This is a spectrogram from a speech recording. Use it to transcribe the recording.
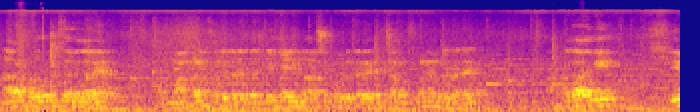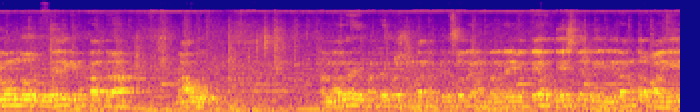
ನಾರಾಯಣ ಬಡಗೂರು ಸೇರಿದ್ದಾರೆ ಇದ್ದಾರೆ ಸೇರಿದ್ದಾರೆ ಸರ್ ಇದ್ದಾರೆ ಅವರಿದ್ದಾರೆ ಆಸಿಫ್ ಅವರು ಎಚ್ ಆರ್ ಹೊಸಮನೆ ಅವರಿದ್ದಾರೆ ಹಾಗಾಗಿ ಈ ಒಂದು ವೇದಿಕೆ ಮುಖಾಂತರ ನಾವು ನಮ್ಮೆಲ್ಲರಿಗೆ ಪತ್ರಿಕಾಗೋಷ್ಠಿ ಮುಖಾಂತರ ತಿಳಿಸೋದೇನಂತಂದ್ರೆ ಇವತ್ತೇನು ದೇಶದಲ್ಲಿ ನಿರಂತರವಾಗಿ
